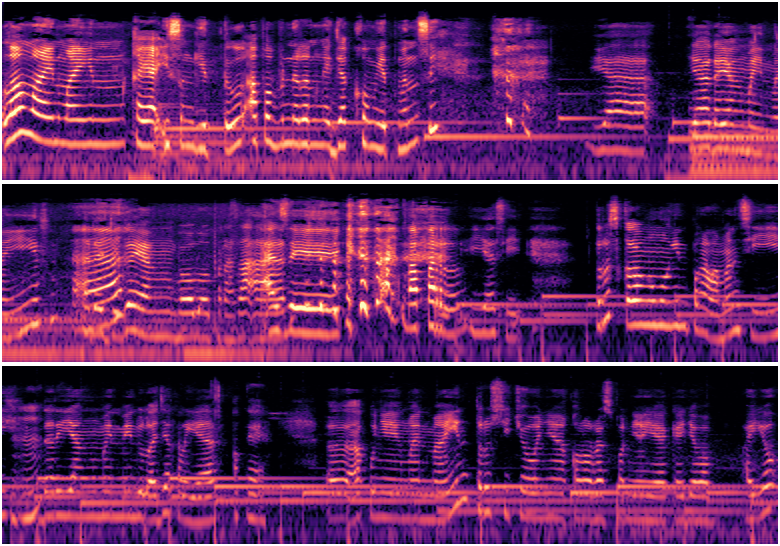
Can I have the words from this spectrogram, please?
lo main-main kayak iseng gitu apa beneran ngajak komitmen sih? Ya ya ada yang main-main ada juga yang bawa-bawa perasaan. Asik. Baper. Iya sih terus kalau ngomongin pengalaman sih mm-hmm. dari yang main-main dulu aja kali ya. Oke. Okay. uh, eh, akunya yang main-main terus si cowoknya kalau responnya ya kayak jawab ayo.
